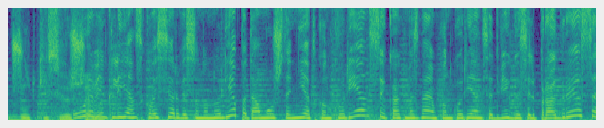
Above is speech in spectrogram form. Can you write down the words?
жуткий совершенно. Уровень клиентского сервиса на нуле, потому что нет конкуренции. Как мы знаем, конкуренция двигатель прогресса.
